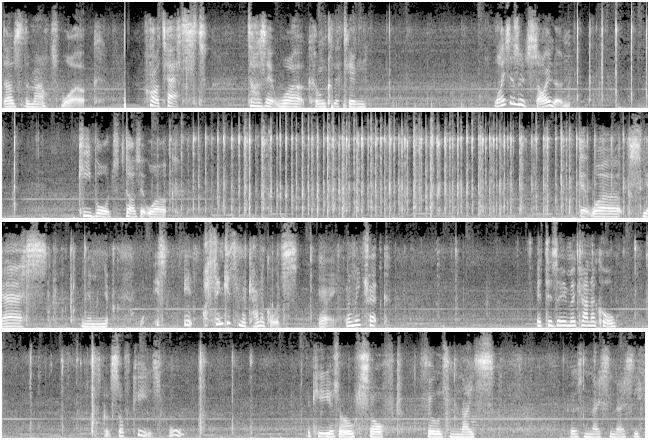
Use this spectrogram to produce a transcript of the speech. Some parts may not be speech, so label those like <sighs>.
Does the mouse work? I'll test. Does it work? I'm clicking. Why is it so silent? Keyboard, does it work? It works, yes. It's, it, I think it's mechanical. It's right. Let me check. It is a mechanical. Soft keys. Oh, the keys are all soft. Feels nice. Feels nicey nicey.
